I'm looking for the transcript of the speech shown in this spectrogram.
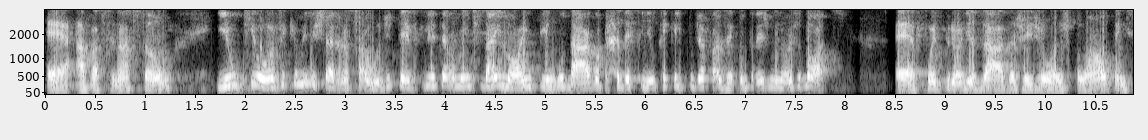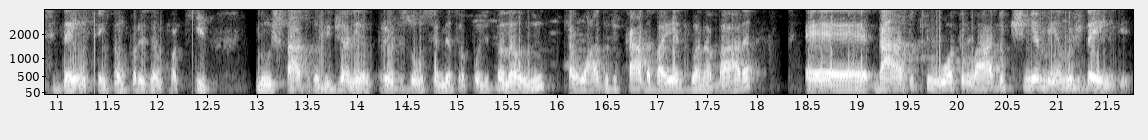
é, a vacinação e o que houve é que o Ministério da Saúde teve que literalmente dar em nó em pingo d'água para definir o que, que, ele podia fazer com 3 milhões de doses. É, foi priorizado as regiões com alta incidência, então, por exemplo, aqui no estado do Rio de Janeiro, priorizou-se a metropolitana 1, que é o lado de cada Baía de Guanabara, é, dado que o outro lado tinha menos dengue.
